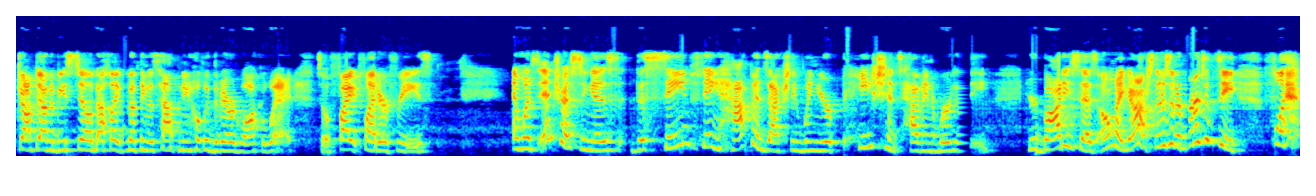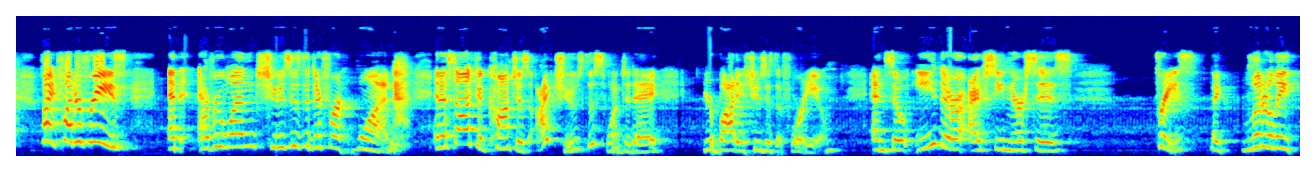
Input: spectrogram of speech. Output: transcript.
drop down to be still, not like nothing was happening. Hopefully, the bear would walk away. So, fight, flight, or freeze. And what's interesting is the same thing happens actually when your patient's having an emergency. Your body says, "Oh my gosh, there's an emergency! Fly, fight, flight, or freeze!" And everyone chooses a different one. And it's not like a conscious, I choose this one today your body chooses it for you. And so either I've seen nurses freeze, like literally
